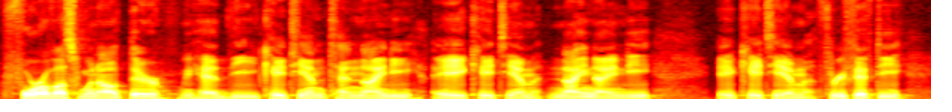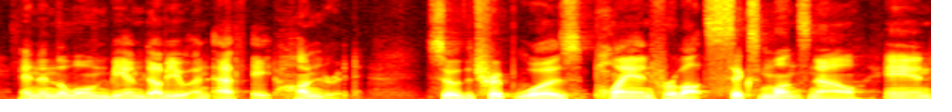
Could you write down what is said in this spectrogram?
Four of us went out there. We had the KTM 1090, a KTM 990, a KTM 350, and then the lone BMW, an F800. So the trip was planned for about six months now, and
